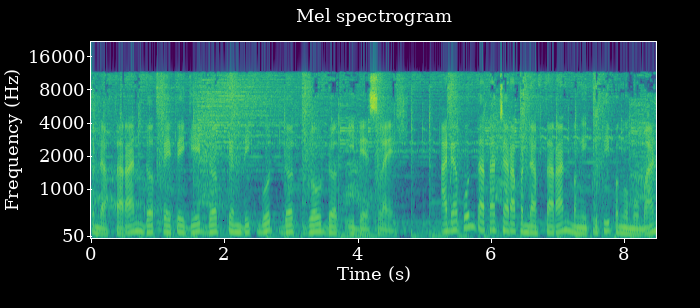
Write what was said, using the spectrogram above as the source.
pendaftaran.ppg.kemdikbud.go.id Adapun tata cara pendaftaran mengikuti pengumuman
